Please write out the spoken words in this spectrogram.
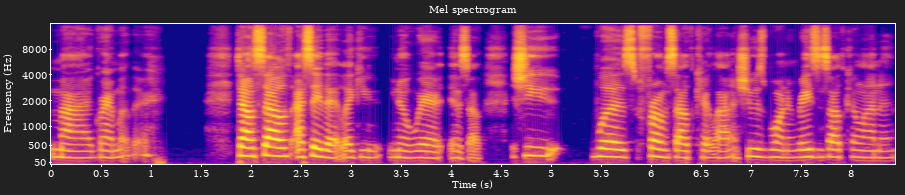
my grandmother down south i say that like you you know where in the south. She was from south carolina. She was born and raised in south carolina.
